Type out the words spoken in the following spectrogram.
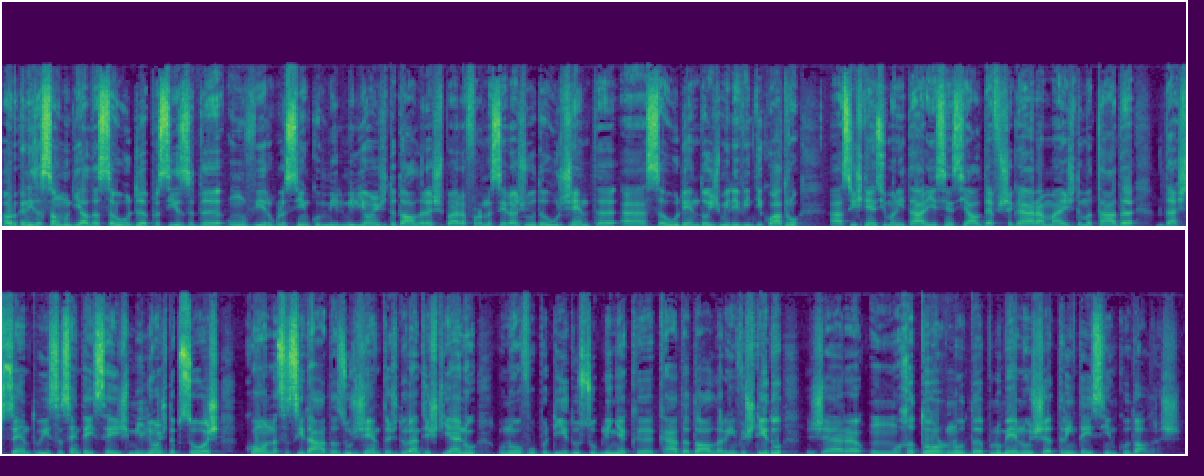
A Organização Mundial da Saúde precisa de 1,5 mil milhões de dólares para fornecer ajuda urgente à saúde em 2024. A assistência humanitária essencial deve chegar a mais de metade das 166 milhões de pessoas com necessidades urgentes durante este ano. O novo pedido sublinha que cada dólar investido gera um retorno de pelo menos 35 dólares.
